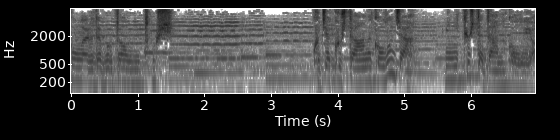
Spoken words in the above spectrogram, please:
Bunları da burada unutmuş. Koca kuş dağınık olunca minik kuş da dağınık oluyor.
